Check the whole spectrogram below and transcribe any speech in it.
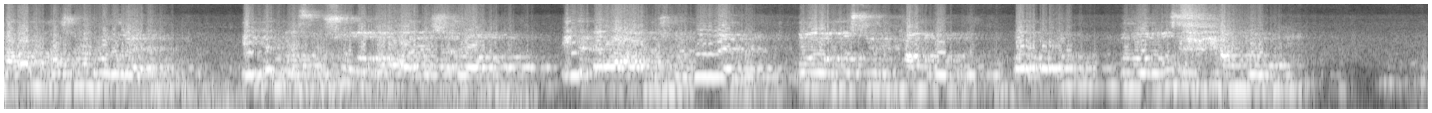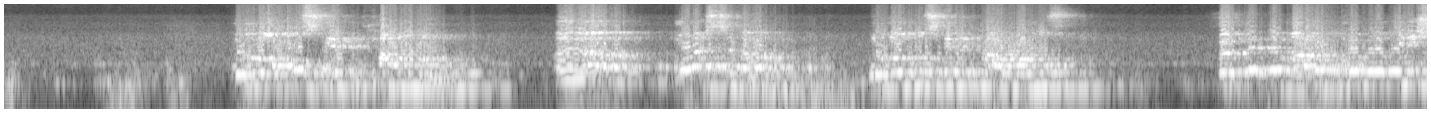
হারাম ঘোষণা করলেন। এখানে রাসূল সাল্লাল্লাহু আলাইহি ওয়াসাল্লাম এখানে হারাম ঘোষণা করলেন। কোন মুসলিম খামরু বা কোন মুসলিম খামরু কোন মুসলিম খামরু মরাচ্ছে না কোন মুসলিম খামরু প্রত্যেকটা মানব দ্রব্য জিনিস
